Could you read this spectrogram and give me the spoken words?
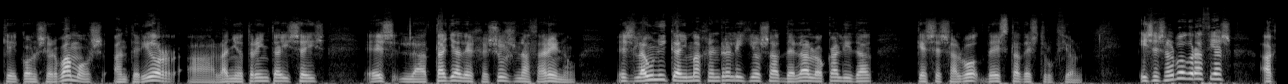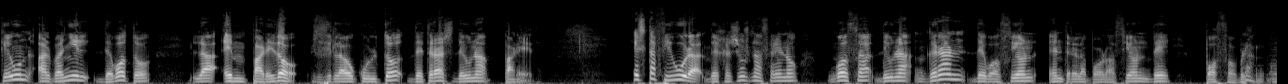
que conservamos anterior al año 36 es la talla de Jesús Nazareno, es la única imagen religiosa de la localidad que se salvó de esta destrucción. Y se salvó gracias a que un albañil devoto la emparedó, es decir, la ocultó detrás de una pared. Esta figura de Jesús Nazareno goza de una gran devoción entre la población de Pozo Blanco.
